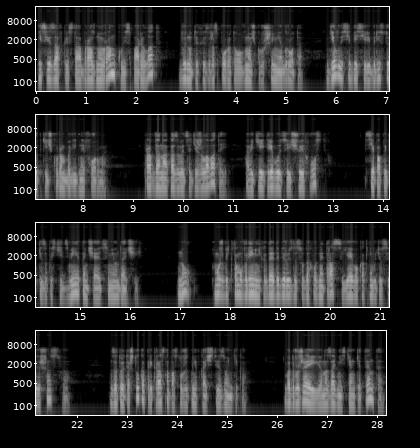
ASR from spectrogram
и, связав крестообразную рамку из пары лад, вынутых из распоротого в ночь крушения грота, делаю себе серебристую птичку ромбовидной формы. Правда, она оказывается тяжеловатой, а ведь ей требуется еще и хвост. Все попытки запустить змея кончаются неудачей. Ну, может быть, к тому времени, когда я доберусь до судоходной трассы, я его как-нибудь усовершенствую? Зато эта штука прекрасно послужит мне в качестве зонтика водружая ее на задней стенке тента,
